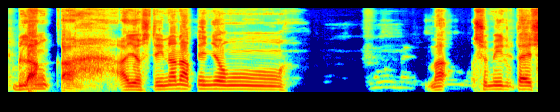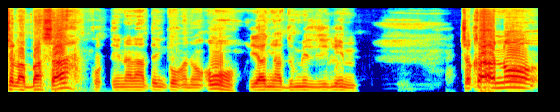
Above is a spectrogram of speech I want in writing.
Blank. Ah, ayos. Tingnan natin yung ma sumilip tayo sa labas, ha? Tingnan natin kung ano. Oh, yan nga, dumidilim. Tsaka ano,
